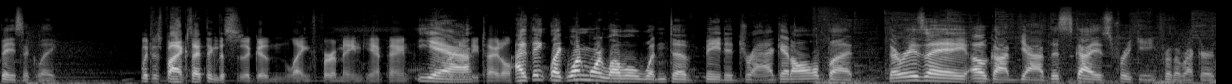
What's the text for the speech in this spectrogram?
basically. which is fine because I think this is a good length for a main campaign. Yeah. title. I think like one more level wouldn't have made it drag at all, but there is a oh god, yeah, this guy is freaky for the record.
